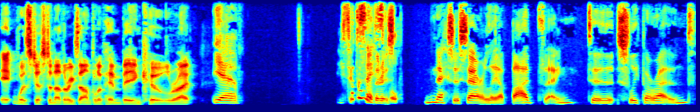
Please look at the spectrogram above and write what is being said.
it was just another example of him being cool, right? Yeah. He's successful. necessarily a bad thing to sleep around.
